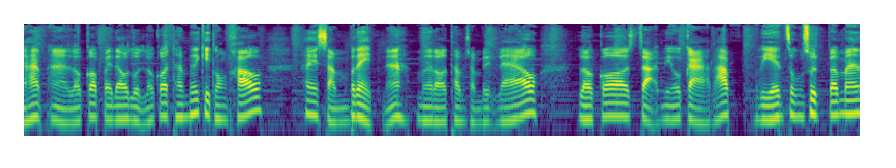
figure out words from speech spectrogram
นะครับอ่าแล้วก็ไปดาวน์โหลดแล้วก็ทำภารกิจของเขาให้สำเร็จนะเมื่อเราทำสำเร็จแล้ว เราก็จะมีโอกาสรับเหรียญสูงสุดประมาณ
